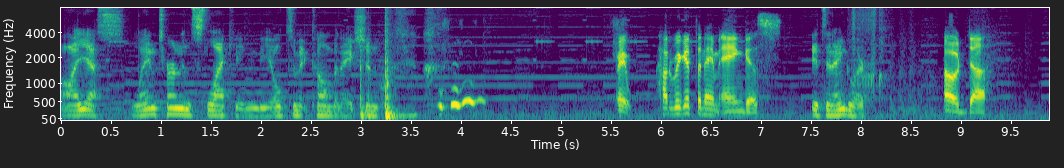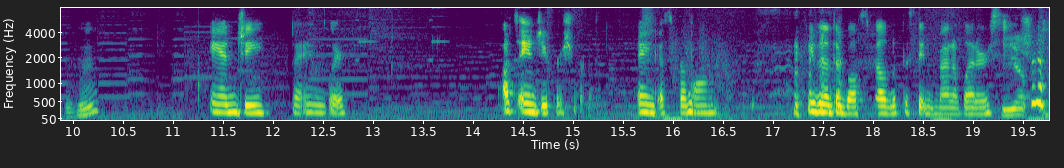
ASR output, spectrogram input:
Ah yes, Lanturn and Slaking, the ultimate combination. Wait, how do we get the name Angus? It's an angler. Oh, duh. Mm-hmm. Angie, the angler. That's Angie for short. Angus for long. Even though they're both spelled with the same amount of letters. Yep.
